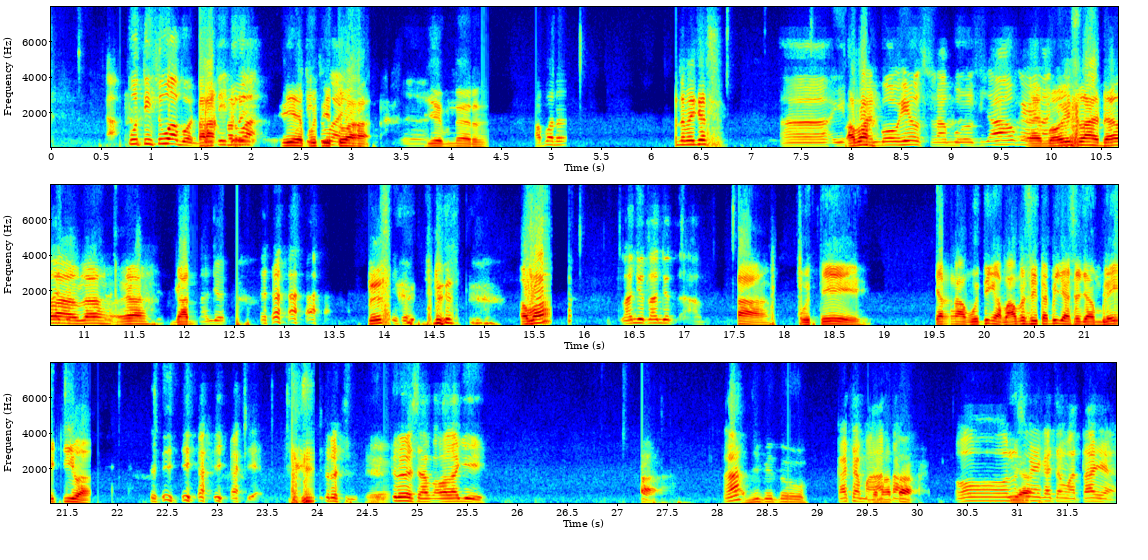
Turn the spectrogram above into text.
Putih tua, Bon. Putih Karakter- tua. iya Putih putih tua, Eh, iya bener apa na- apa namanya guys i- Apa? Rainbow Hills, Rainbow Hills. Ah, oke. eh lanjut. boys lah ada lah udah ya gad Lanjut. terus terus apa Lanjut, lanjut. ah, putih yang nggak putih nggak apa-apa sih tapi jangan jangan blacky lah Iya, iya, iya. Terus, Iya. terus apa lagi? Hah? Ajib itu Kacamata. kacamata Oh, lu Iya. suka yang kacamata ya?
